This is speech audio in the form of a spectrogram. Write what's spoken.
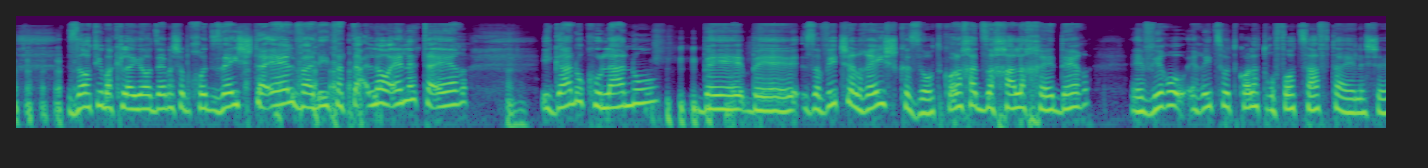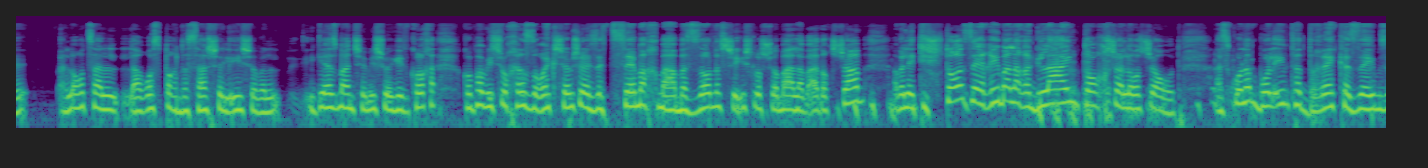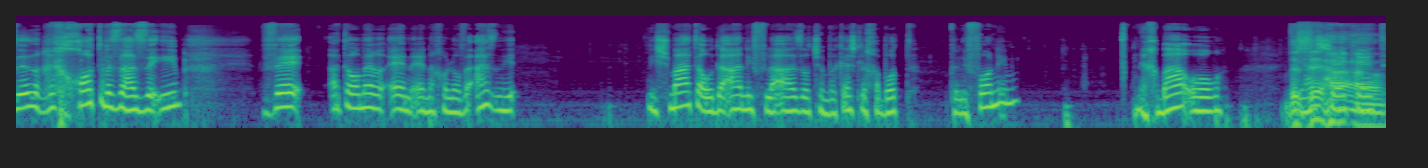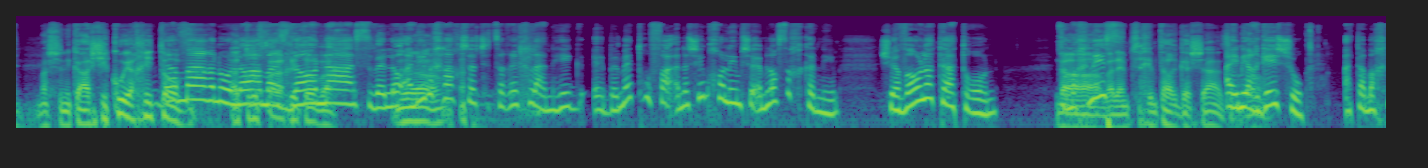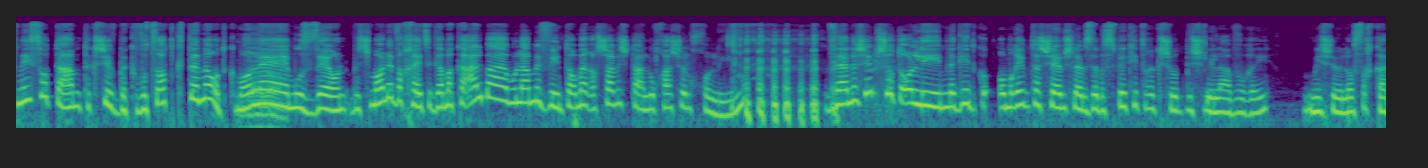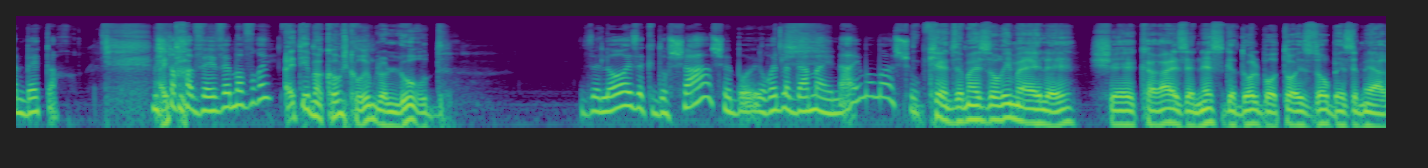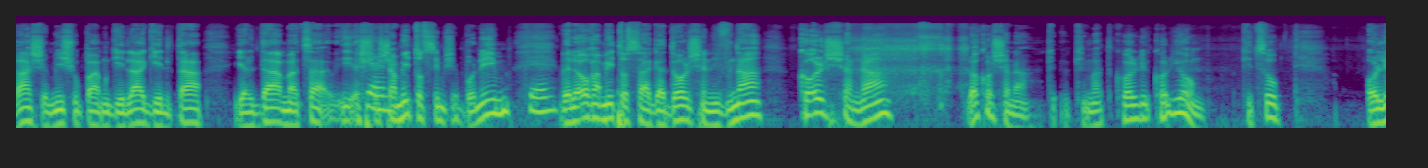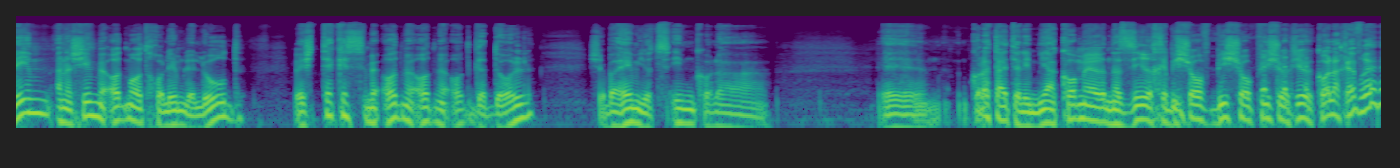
זאת עם הכליות, זה מה שבחור, זה השתעל ואני... תת... לא, אין לתאר. הגענו כולנו בזווית של רייש כזאת, כל אחד זכה לחדר, העבירו, הריצו את כל התרופות סבתא האלה, ש... אני לא רוצה להרוס פרנסה של איש, אבל הגיע הזמן שמישהו יגיד, כל, כל פעם מישהו אחר זורק שם של איזה צמח מהאמזונס שאיש לא שמע עליו עד עכשיו, אבל את אשתו זה הרים על הרגליים תוך שלוש שעות. אז כולם בולעים את הדרק הזה עם זה, ריחות מזעזעים, ואתה אומר, אין, אין, אנחנו לא. ואז. נשמעת ההודעה הנפלאה הזאת שמבקשת לכבות טלפונים, נחבא האור, וזה ה-. מה שנקרא השיקוי הכי טוב. גמרנו, לא. אמזונס ולא... לא. אני בכלל חושבת שצריך להנהיג אה, באמת תרופה. אנשים חולים שהם לא שחקנים, שיבואו לתיאטרון, אתה לא, מכניס- אבל הם צריכים את ההרגשה. הם לא- ירגישו. אתה מכניס אותם, תקשיב, בקבוצות קטנות, כמו לא, לא. למוזיאון, בשמונה וחצי, גם הקהל באולם מבין, אתה אומר, עכשיו יש תהלוכה של חולים, ואנשים פשוט עולים, נגיד, אומרים את השם שלהם, זה מספיק התרגשות בשביל להבריא. מי שלא שחקן בטח. הייתי- משתחווה ומבריא. הייתי במקום שקוראים לו לורד. זה לא איזה קדושה שבו יורד לה דם מהעיניים או משהו? כן, זה מהאזורים האלה, שקרה איזה נס גדול באותו אזור, באיזה מערה, שמישהו פעם גילה, גילתה, ילדה, מצא, יש כן. שם מיתוסים שבונים, כן. ולאור המיתוס הגדול שנבנה, כל שנה, לא כל שנה, כמעט כל, כל יום, קיצור, עולים אנשים מאוד מאוד חולים ללורד, ויש טקס מאוד מאוד מאוד גדול, שבהם יוצאים כל ה... אה, כל הטייטלים, מהכומר, נזיר, אחרי בישוף, בישוף, בישוף, כל החבר'ה,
